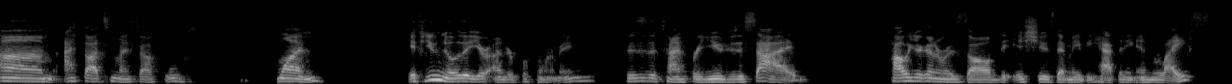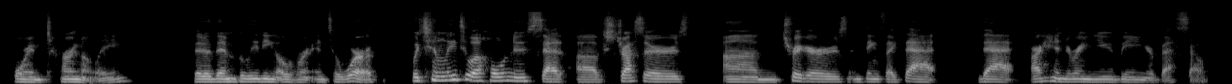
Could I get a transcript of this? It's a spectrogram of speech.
Um, I thought to myself, oof, one, if you know that you're underperforming, this is the time for you to decide how you're going to resolve the issues that may be happening in life or internally that are then bleeding over into work, which can lead to a whole new set of stressors, um, triggers, and things like that that are hindering you being your best self.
